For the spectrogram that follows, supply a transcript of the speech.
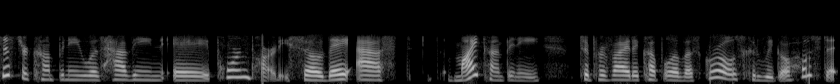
sister company was having a porn party. So they asked my company to provide a couple of us girls. Could we go host it?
